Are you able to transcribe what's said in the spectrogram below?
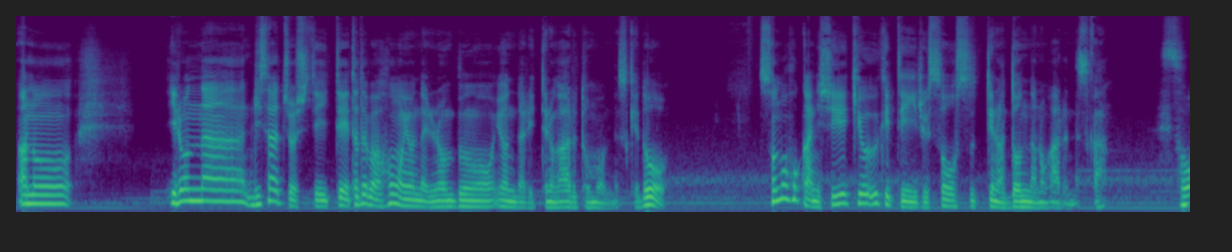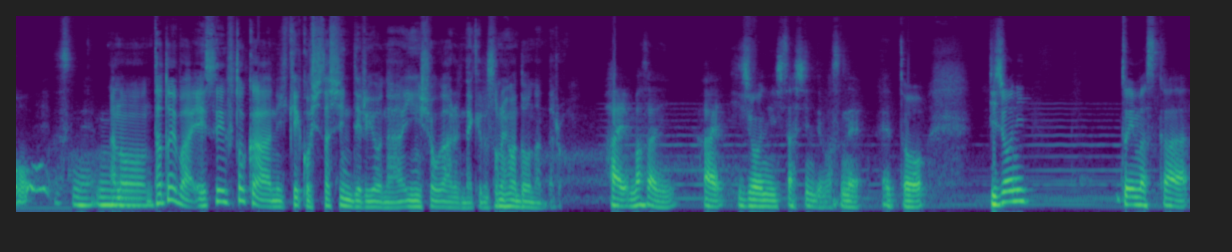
あの、いろんなリサーチをしていて、例えば本を読んだり論文を読んだりっていうのがあると思うんですけど、その他に刺激を受けているソースっていうのはどんなのがあるんですか、そうですね。うん。あの、例えば SF とかに結構親しんでるような印象があるんだけど、その辺はどうなんだろはい、まさに、はい、非常に親しんでますね。えっと、非常に、と言いますか、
